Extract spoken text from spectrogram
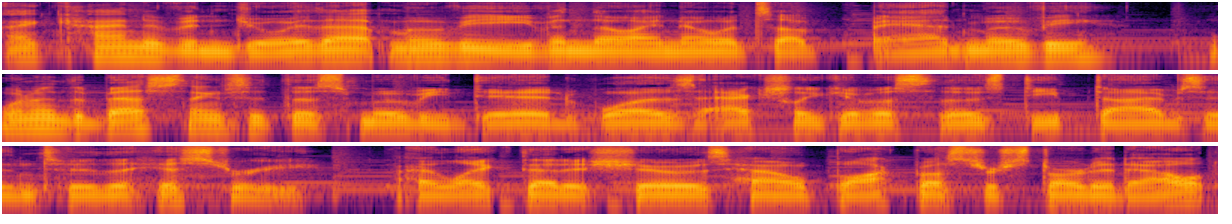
I kind of enjoy that movie even though I know it's a bad movie. One of the best things that this movie did was actually give us those deep dives into the history. I like that it shows how Blockbuster started out.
